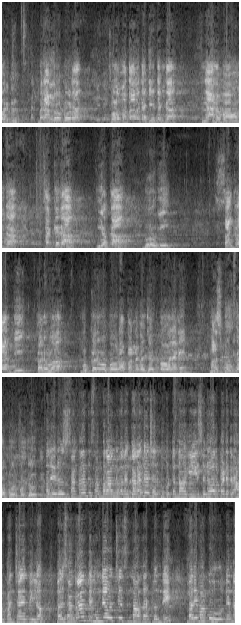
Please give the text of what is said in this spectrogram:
పరుగులు మరి అందరూ కూడా కుల మతాలకు అతీతంగా స్నేహభావంగా చక్కగా ఈ యొక్క భోగి సంక్రాంతి కనువ ముక్కనువ కూడా పండుగలు జరుపుకోవాలని మనస్ఫూర్తిగా కోరుకుంటూ మరి ఈ రోజు సంక్రాంతి సంబరాలను మనం ఘనంగా జరుపుకుంటున్నాం ఈ శనివారపేట గ్రామ పంచాయతీలో మరి సంక్రాంతి ముందే వచ్చేసిందా అన్నట్లుంది. మరి మాకు నిన్న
